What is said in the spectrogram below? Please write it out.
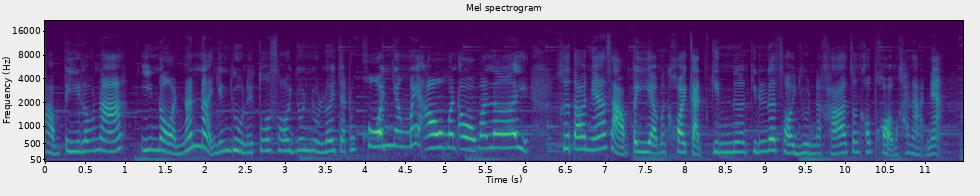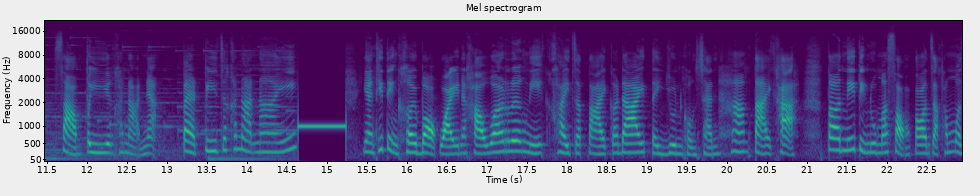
3 ปีแล้วนะ อีหนอนนั่นน่ะยังอยู่ในตัวซอยุนอยู่เลยจ้ะทุกคนยังไม่เอามันออกมาเลย คือตอนนี้3ปีอะมันคอยกัดกินเนื้อกินเลือดซอยุนนะคะ จนเขาผอมขนาดเนี้ย 3 ปียังขนาดเนี้ย8 ปีจะขนาดไหน อย่างที่ติ่งเคยบอกไว้นะคะว่าเรื่องนี้ใครจะตายก็ได้แต่ยุนของฉันห้ามตายค่ะ ตอนนี้ติ่งดูมา 2 ตอนจากทั้งหมด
